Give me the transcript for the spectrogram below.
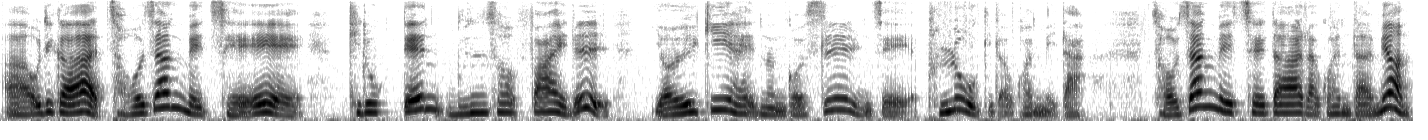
아, 우리가 저장 매체에 기록된 문서 파일을 열기 하는 것을 이제 블로그라고 합니다. 저장 매체다라고 한다면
